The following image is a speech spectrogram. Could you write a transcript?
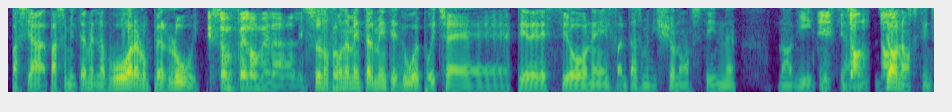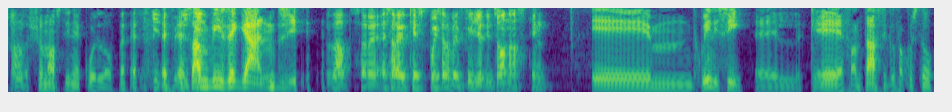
passia- passami il termine, lavorano per lui. Che sono fenomenali. Sono fondamentalmente due, poi c'è per elezione il fantasma di Sean Austin, no, di? John- John John Austin, scusa, John. Sean Austin è quello, è, figlio, è il San. Visegangi. Esatto, sare- sare- che poi sarebbe il figlio di John Austin. E mm, quindi sì, è il- che è fantastico, fa questo,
